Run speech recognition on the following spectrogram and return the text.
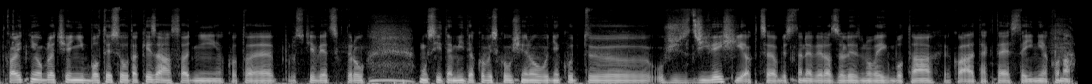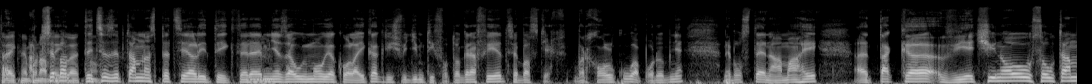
kvalitní oblečení, boty jsou taky zásadní, jako to je prostě věc, kterou musíte mít jako vyzkoušenou od někud uh, už z dřívější akce, abyste nevyrazili v nových botách, jako, ale tak to je stejný jako na trek nebo a na třeba výlet. teď no. se zeptám na speciality, které hmm. mě zaujmou jako lajka, když vidím ty fotografie, třeba z těch vrcholků a podobně, nebo z té námahy, eh, tak eh, většinou jsou tam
